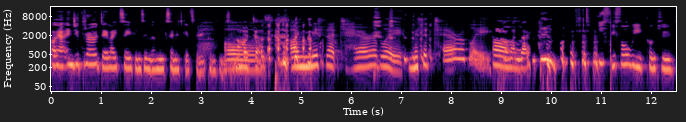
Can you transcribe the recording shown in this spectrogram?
Oh yeah, and you throw daylight savings in the mix, and it gets very confusing. Oh, oh it does. I miss that terribly. Miss it terribly. Oh, one day. Before we conclude,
